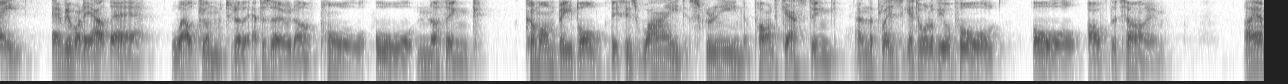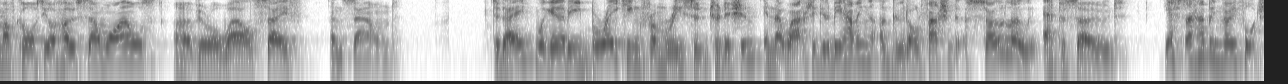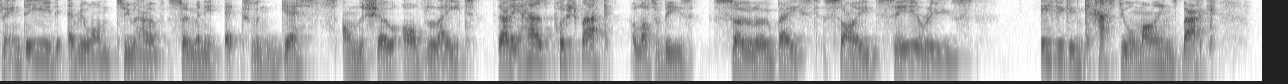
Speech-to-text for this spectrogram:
Hey, everybody out there, welcome to another episode of Paul or Nothing. Come on, people, this is widescreen podcasting and the place to get all of your Paul all of the time. I am, of course, your host, Sam Wiles. I hope you're all well, safe, and sound. Today, we're going to be breaking from recent tradition in that we're actually going to be having a good old fashioned solo episode. Yes, I have been very fortunate indeed, everyone, to have so many excellent guests on the show of late that it has pushed back a lot of these solo based side series. If you can cast your minds back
